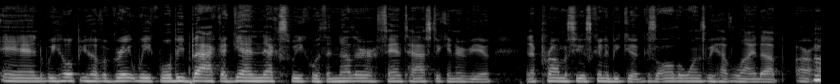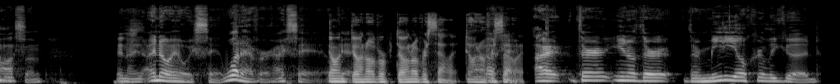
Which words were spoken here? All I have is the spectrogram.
and we hope you have a great week. We'll be back again next week with another fantastic interview, and I promise you it's going to be good because all the ones we have lined up are mm-hmm. awesome. And I, I know I always say it. Whatever I say it. Don't okay? don't over don't oversell it. Don't oversell Okay. it. I they're you know they're they're mediocrely good.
